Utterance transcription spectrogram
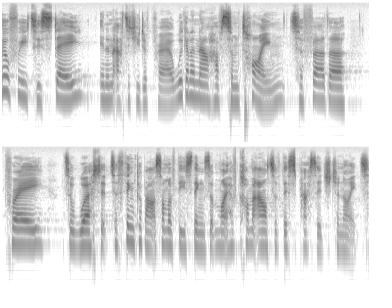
Feel free to stay in an attitude of prayer. We're going to now have some time to further pray, to worship, to think about some of these things that might have come out of this passage tonight.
